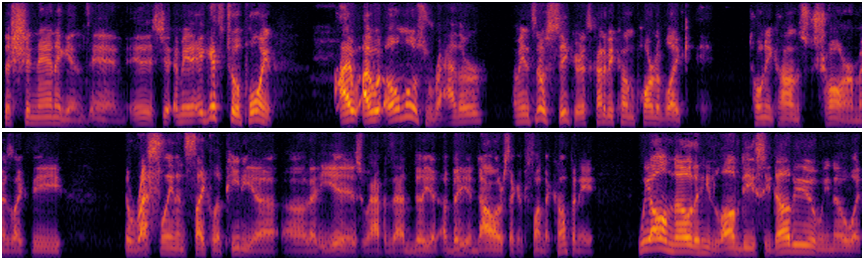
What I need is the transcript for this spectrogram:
the shenanigans in. It's just, I mean, it gets to a point. I, I would almost rather. I mean, it's no secret. It's kind of become part of like Tony Khan's charm as like the the wrestling encyclopedia uh, that he is, who happens to have a billion a billion dollars that can fund a company we all know that he loved ECW. We know like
